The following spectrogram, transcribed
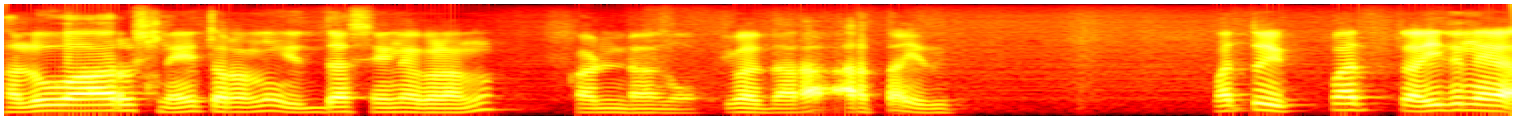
ಹಲವಾರು ಸ್ನೇಹಿತರನ್ನು ಯುದ್ಧ ಸೈನ್ಯಗಳನ್ನು ಕಂಡನು. ಇವರ ಅರ್ಥ ಇದು. ಮತ್ತು ಇಪ್ಪತ್ತೈದನೆಯ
